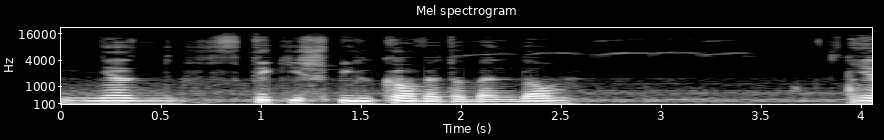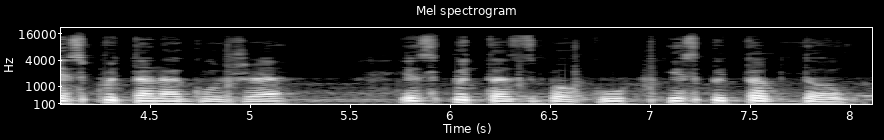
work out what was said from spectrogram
Gniazd, wtyki szpilkowe to będą. Jest płyta na górze, jest płyta z boku, jest płyta od dołu.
